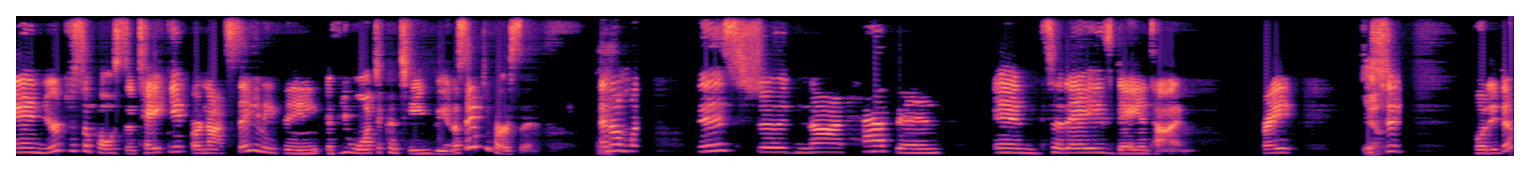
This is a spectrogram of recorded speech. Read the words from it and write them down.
and you're just supposed to take it or not say anything if you want to continue being a safety person. Mm. And I'm like, this should not happen in today's day and time, right? Yeah. It should, but it does.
